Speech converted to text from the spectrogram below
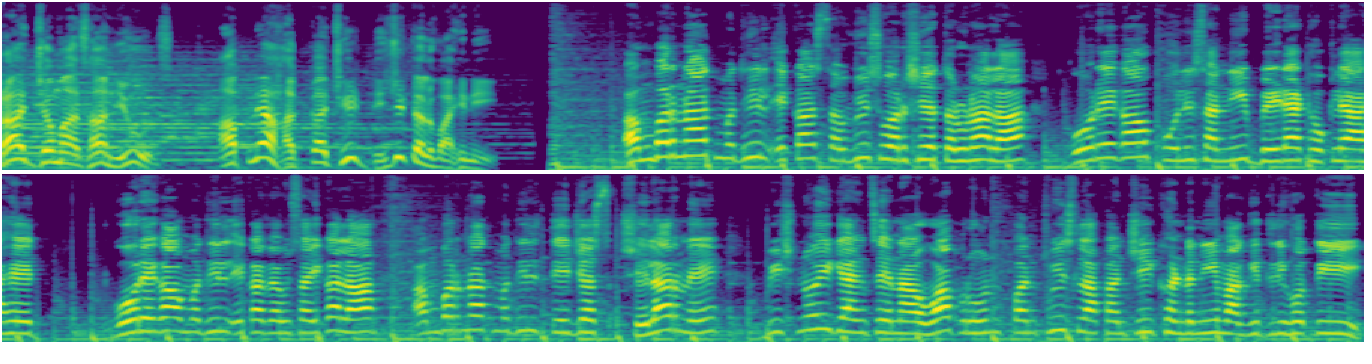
राज्य माझा न्यूज आपल्या हक्काची डिजिटल वाहिनी. अंबरनाथ मधील एका सव्वीस वर्षीय तरुणाला गोरेगाव पोलिसांनी बेड्या ठोकल्या आहेत. गोरेगाव मधील एका व्यावसायिकाला अंबरनाथ मधील तेजस शेलारने बिश्नोई गँगचे नाव वापरून पंचवीस लाखांची खंडणी मागितली होती.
